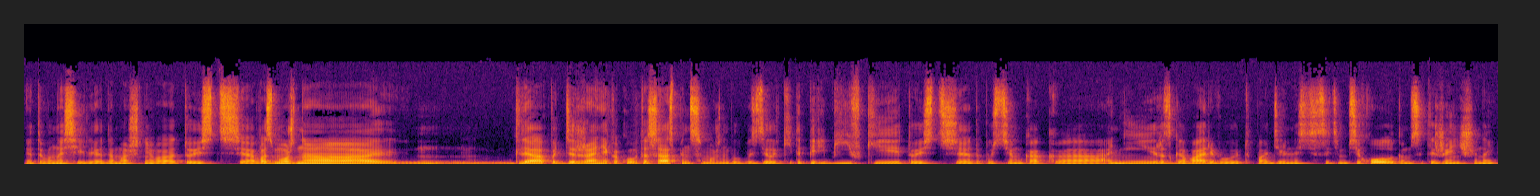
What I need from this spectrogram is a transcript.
этого насилия домашнего. То есть, э, возможно, для поддержания какого-то саспенса можно было бы сделать какие-то перебивки, то есть, э, допустим, как э, они разговаривают по отдельности с этим психологом, с этой женщиной,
